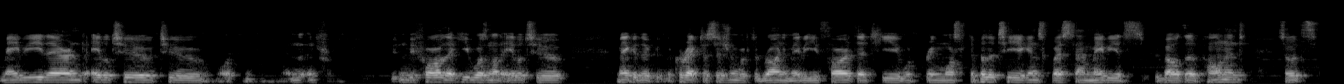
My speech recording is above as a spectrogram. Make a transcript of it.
maybe they aren't able to to or in, in, before that he was not able to make the, the, correct decision with De Bruyne. Maybe he thought that he would bring more stability against West Ham. Maybe it's about the opponent. So it's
